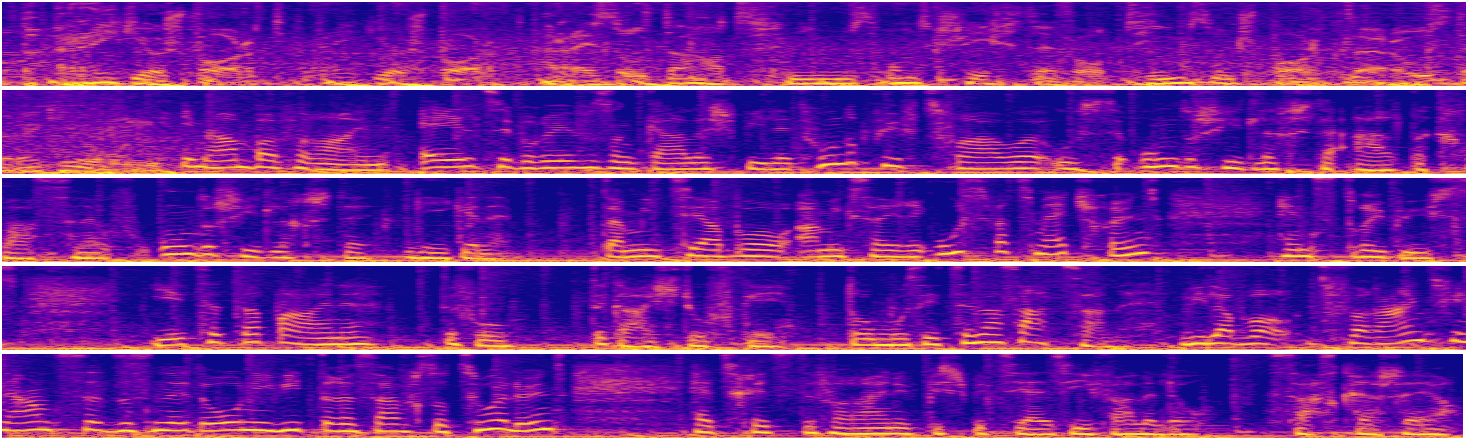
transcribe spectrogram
Top Regiosport. Regiosport. Resultat, News und Geschichten von Teams und Sportlern aus der Region. Im Handballverein LC Berufe St. Gallen spielen 150 Frauen aus den unterschiedlichsten Altersklassen auf unterschiedlichsten Ligen. Damit sie aber an ihre Auswärtsmatch können, haben sie drei Busse. Jetzt hat aber einer davon den Geist aufgegeben. Darum muss jetzt ein Ersatz an. Weil aber die Vereinsfinanzen das nicht ohne weiteres einfach so zulassen, hat sich jetzt der Verein etwas Spezielles einfallen lassen. Saskia Scher.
